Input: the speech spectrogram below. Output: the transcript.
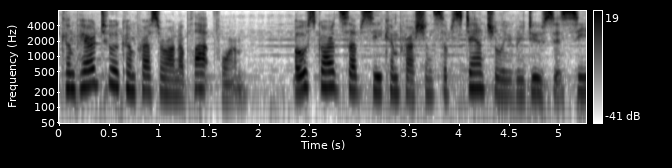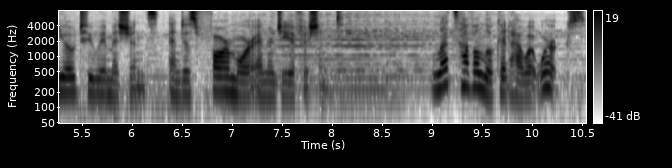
Compared to a compressor on a platform, Åsgard subsea compression substantially reduces CO2 emissions and is far more energy efficient. Let's have a look at how it works.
